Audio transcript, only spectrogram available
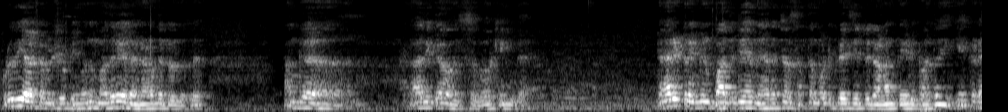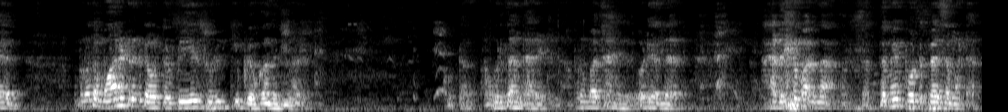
குருதி ஆட்டம் ஷூட்டிங் வந்து மதுரையில் நடந்துகிட்டு இருந்தது. அங்கே ராதிகா வாஸ் ஒர்க்கிங் டேரக்டர் எங்கேன்னு பார்த்துட்டே அந்த யாராச்சும் சத்தம் போட்டு பேசிகிட்டு இருக்கானான்னு தேடி பார்த்தா இங்கே கிடையாது. அப்புறம் வந்து மானிட்டர் கிட்ட ஒருத்தர் அப்படியே சுருக்கி இப்படி உட்காந்துருந்தாரு கூப்பிட்டார். அவர் தான் டேரக்டர் அப்புறம் பார்த்தா ஓடி வந்தார். அதே மாதிரி தான் அவர் சத்தமே போட்டு பேச மாட்டார்.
